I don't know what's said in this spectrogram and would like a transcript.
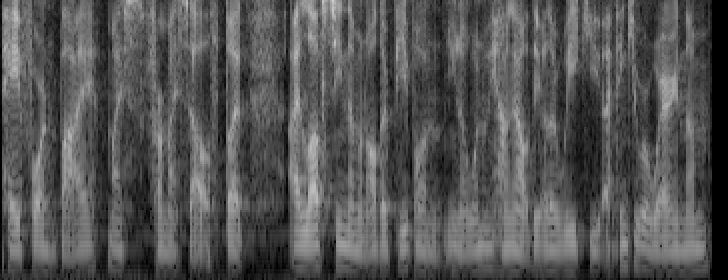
pay for and buy my for myself, but I love seeing them on other people. And you know, when we hung out the other week, you, I think you were wearing them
